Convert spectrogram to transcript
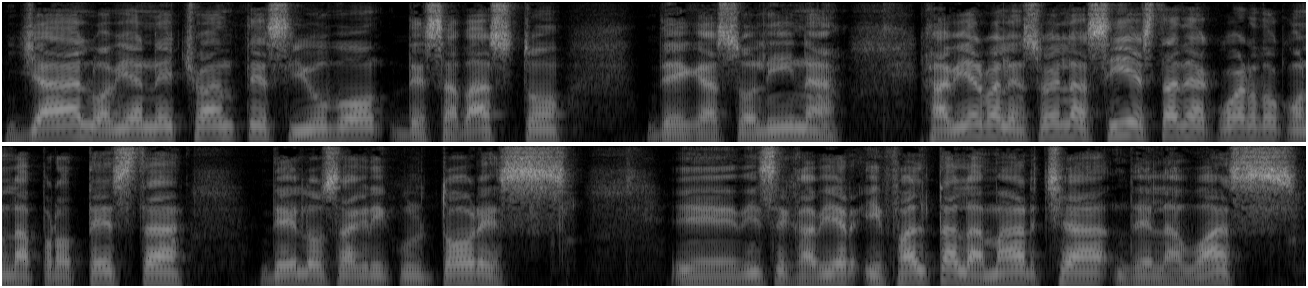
Ya lo habían hecho antes y hubo desabasto de gasolina. Javier Valenzuela sí está de acuerdo con la protesta de los agricultores. Eh, dice Javier, y falta la marcha de la UAS.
